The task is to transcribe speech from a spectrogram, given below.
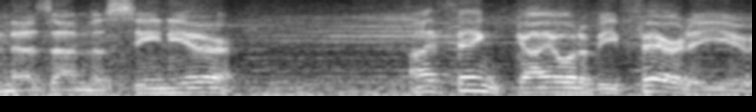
And as I'm the senior, I think I ought to be fair to you.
